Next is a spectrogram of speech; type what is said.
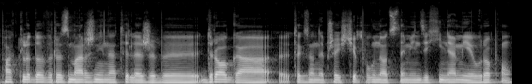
pak lodowy rozmarznie na tyle, tyle, żeby droga, e, tak zwane przejście północne między Chinami i Europą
